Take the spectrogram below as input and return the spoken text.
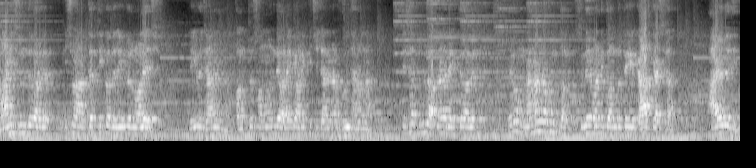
বাণী শুনতে পারবেন, কিছু আধ্যাত্মিকতা, যেগুলো নলেজ যেগুলো জানেন না। তন্ত্র সম্বন্ধে অনেকে অনেক কিছু জানে না, ভুল ধারণা। সেসবগুলো আপনারা দেখতে পাবেন, এবং নানান রকম তন্ত্র, সুলেমানি তন্ত্র থেকে গাছ গাছরা, আয়ুর্বেদিক,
